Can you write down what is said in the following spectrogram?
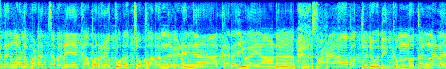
തങ്ങൾ പടച്ചവനെ ഖബറിനെ കുറിച്ച് പറഞ്ഞു കഴിഞ്ഞ കരയുകയാണ്. സ്വഹാബത്ത് ചോദിക്കുന്നു തങ്ങളെ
